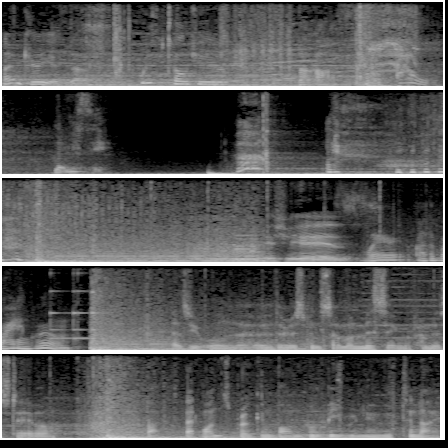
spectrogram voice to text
I'm curious, though. What has he told you about us? Ow! Let me see. Here she is. Where are the bride and groom? As you all know, there has been someone missing from this table. But that once broken bond will be renewed tonight.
